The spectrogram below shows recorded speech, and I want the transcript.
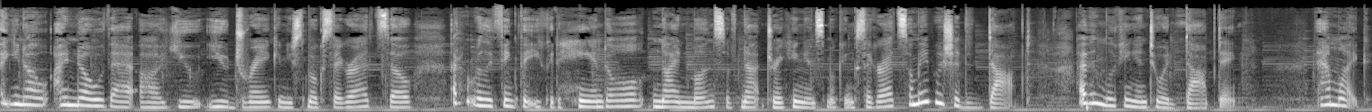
you know, I know that uh, you you drink and you smoke cigarettes, so I don't really think that you could handle nine months of not drinking and smoking cigarettes. So maybe we should adopt. I've been looking into adopting, and I'm like,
